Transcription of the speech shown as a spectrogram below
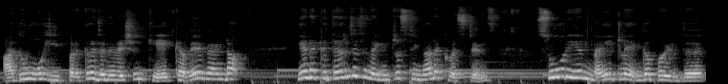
அதுவும் இப்போ இருக்கிற ஜெனரேஷன் கேட்கவே வேண்டாம். எனக்கு தெரிஞ்ச சில இன்ட்ரெஸ்டிங்கான கொஸ்டின்ஸ் சூரியன் நைட்டில் எங்கே போயிடுது?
